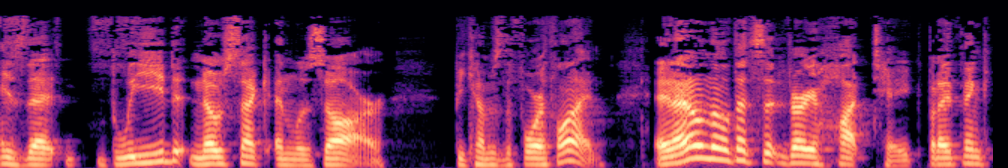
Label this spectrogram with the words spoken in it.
is that Blidh, Nosek, and Lazar becomes the fourth line. And I don't know if that's a very hot take, but I think,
